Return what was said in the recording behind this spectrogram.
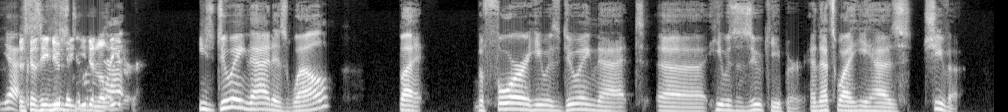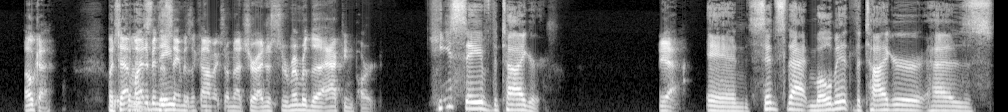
Yeah. It's because he knew they needed a leader. he's doing that as well, but before he was doing that, uh, he was a zookeeper, and that's why he has Shiva. Okay. But that might have been the same as the comics. I'm not sure. I just remember the acting part. He saved the tiger, Yeah. and since that moment, the tiger has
